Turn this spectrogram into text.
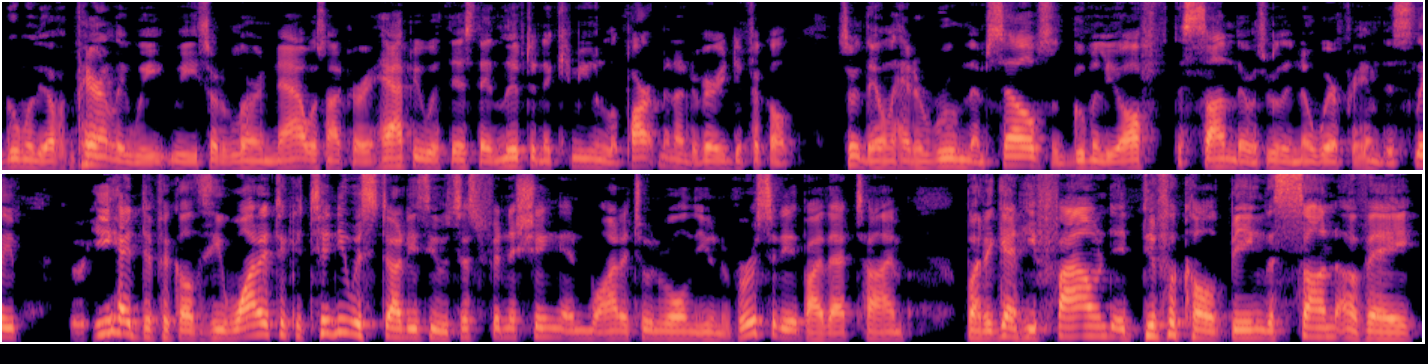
Gumilyov, apparently we, we sort of learned now, was not very happy with this. They lived in a communal apartment under very difficult, so they only had a room themselves. Gumilyov, the son, there was really nowhere for him to sleep. So he had difficulties. He wanted to continue his studies. He was just finishing and wanted to enroll in the university by that time. But again, he found it difficult being the son of a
